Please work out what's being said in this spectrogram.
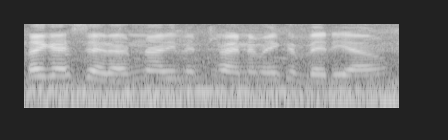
Like I said, I'm not even trying to make a video.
